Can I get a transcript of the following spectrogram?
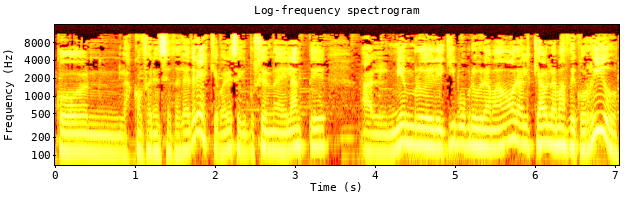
con las conferencias de la E3, que parece que pusieron adelante al miembro del equipo programador al que habla más de corrido,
